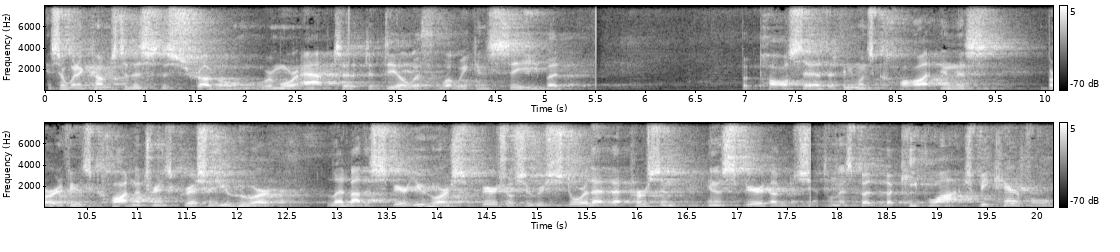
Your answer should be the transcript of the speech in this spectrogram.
And so when it comes to this, this struggle, we're more apt to, to deal with what we can see. But, but Paul says that if anyone's caught in this burden, if anyone's caught in a transgression, you who are led by the Spirit, you who are spiritual should restore that, that person in a spirit of gentleness, but, but keep watch. Be careful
